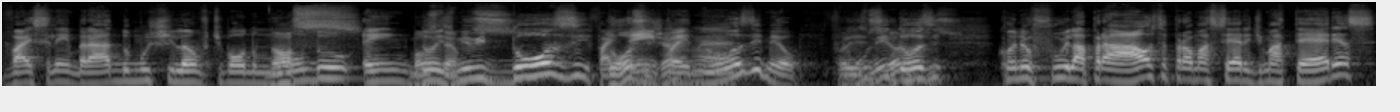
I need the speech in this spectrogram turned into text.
vai se lembrar do Mochilão Futebol no Nossa, Mundo em bons 2012. Faz 12 tempo já? É. 12, meu. Foi Tem 11 2012, anos isso. quando eu fui lá pra Áustria para uma série de matérias.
